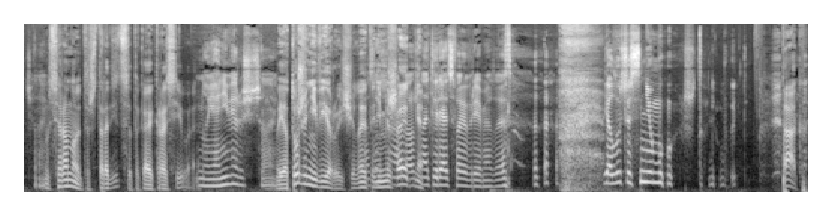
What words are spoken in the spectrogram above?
Но человек. все равно это же традиция такая красивая. Но я не верующий человек. Но я тоже не верующий, но А это не зачем я мешает должна мне... терять свое время за это. Я лучше сниму что-нибудь. Так,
